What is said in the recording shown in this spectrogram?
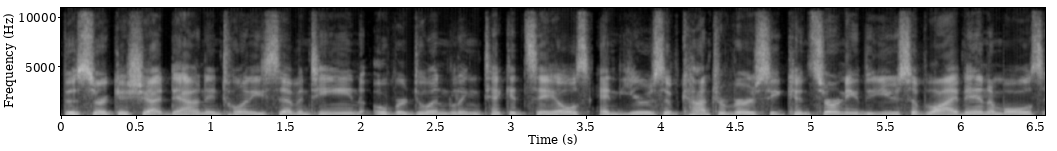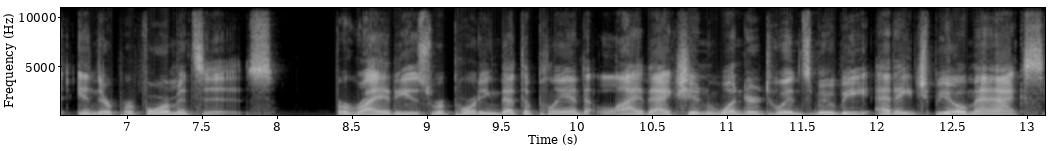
The circus shut down in 2017 over dwindling ticket sales and years of controversy concerning the use of live animals in their performances. Variety is reporting that the planned live action Wonder Twins movie at HBO Max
